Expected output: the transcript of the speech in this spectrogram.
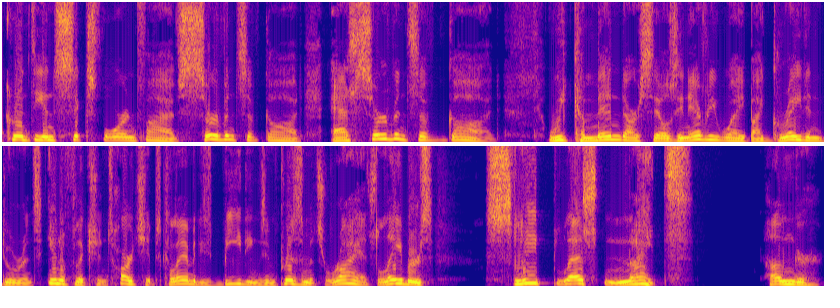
Corinthians 6, 4 and 5, servants of God. As servants of God, we commend ourselves in every way by great endurance, in afflictions, hardships, calamities, beatings, imprisonments, riots, labors, sleepless nights, hunger.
